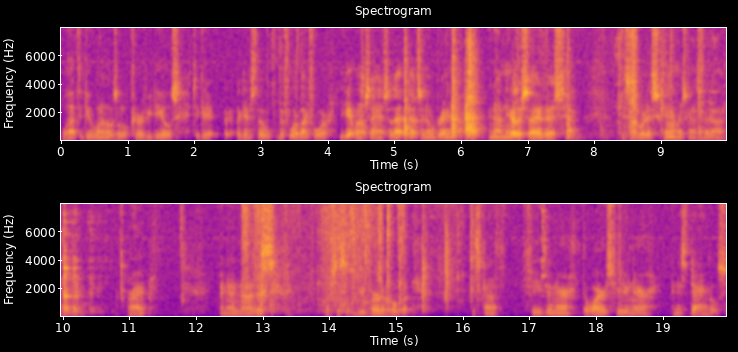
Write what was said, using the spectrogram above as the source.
we'll have to do one of those little curvy deals to get it against the the four by four. You get what I'm saying? So that that's a no-brainer. And on the other side of this, this is where this camera is going to fit on, right? And then uh, this, of course, this will be vertical, but this kind of feeds in there. The wires feed in there, and this dangles,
